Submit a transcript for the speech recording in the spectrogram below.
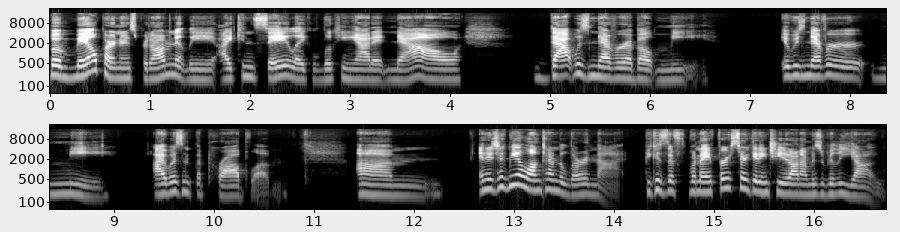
But male partners predominantly, I can say, like, looking at it now, that was never about me. It was never me. I wasn't the problem. Um, and it took me a long time to learn that because the when I first started getting cheated on, I was really young,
